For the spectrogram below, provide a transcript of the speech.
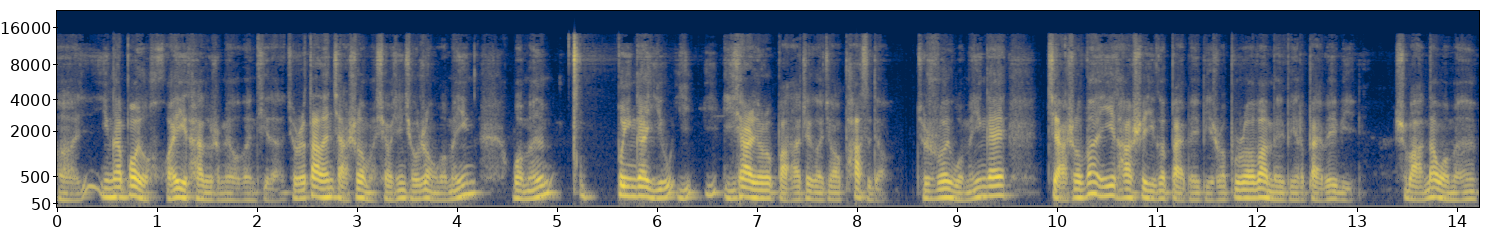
呃应该抱有怀疑态度是没有问题的，就是大胆假设嘛，小心求证。我们应我们 不应该一一一一下就是把它这个叫 pass 掉，就是说我们应该假设万一它是一个百倍比，说不说万倍比了，百倍比是吧？那我们。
